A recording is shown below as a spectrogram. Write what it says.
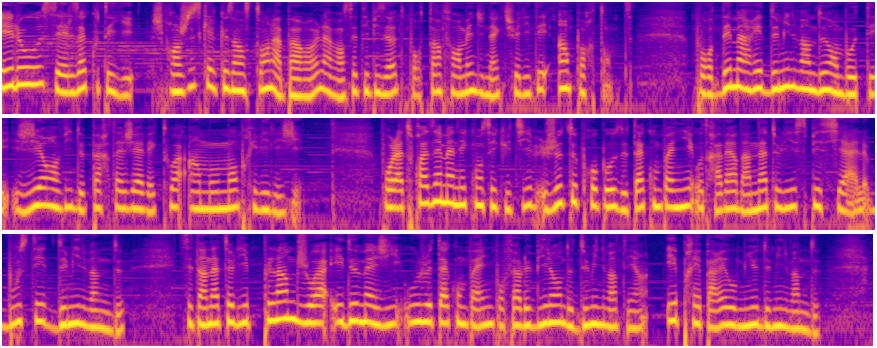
Hello, c'est Elsa Couteillé. Je prends juste quelques instants la parole avant cet épisode pour t'informer d'une actualité importante. Pour démarrer 2022 en beauté, j'ai envie de partager avec toi un moment privilégié. Pour la troisième année consécutive, je te propose de t'accompagner au travers d'un atelier spécial Boosté 2022. C'est un atelier plein de joie et de magie où je t'accompagne pour faire le bilan de 2021 et préparer au mieux 2022.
